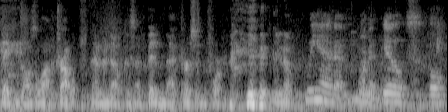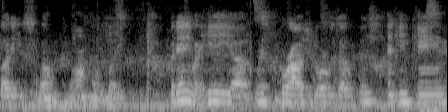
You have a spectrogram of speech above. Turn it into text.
they can cause a lot of trouble and i know because i've been that person before you know We had a, one of Gil's old buddies, well, long old buddy. But anyway, he, uh, went, garage door was open and he came,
